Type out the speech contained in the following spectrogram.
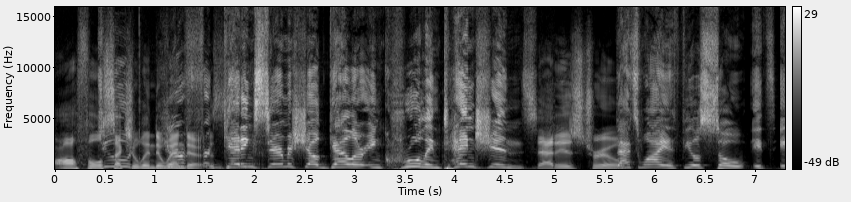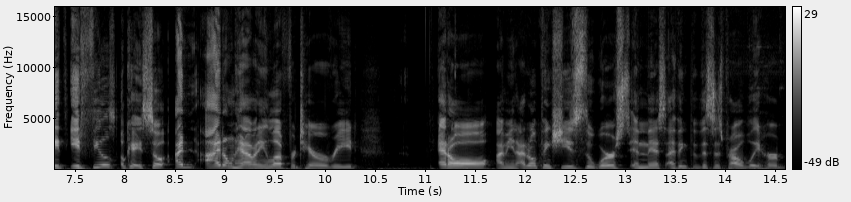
awful Dude, sexual innuendos. You're forgetting Sarah Michelle Gellar in Cruel Intentions. that is true. That's why it feels so. It's it it feels okay. So I I don't have any love for Tara Reid at all. I mean, I don't think she's the worst in this. I think that this is probably her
